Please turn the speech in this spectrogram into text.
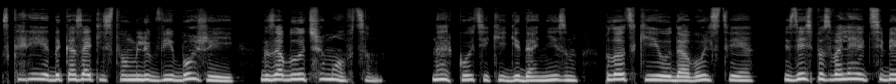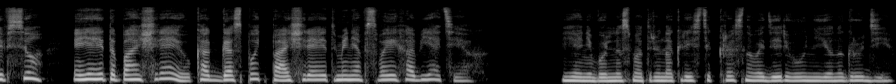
скорее, доказательством любви Божией к заблудшим овцам. Наркотики, гедонизм, плотские удовольствия здесь позволяют себе все, и я это поощряю, как Господь поощряет меня в своих объятиях. Я невольно смотрю на крестик красного дерева у нее на груди.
